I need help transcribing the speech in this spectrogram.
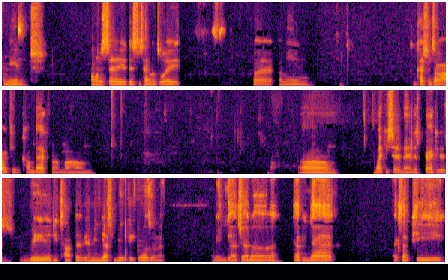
I mean, I want to say this is Helen's way, but I mean, concussions are a hard thing to come back from. Um, um, like you said, man, this bracket is really top heavy. I mean, you got some really good girls in it. I mean, you got Jenna, Abby Nat, XMP,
